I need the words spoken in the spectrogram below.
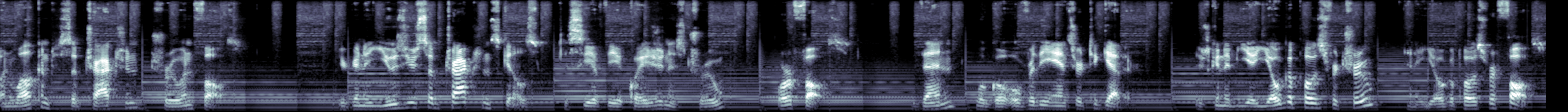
and welcome to Subtraction True and False. You're going to use your subtraction skills to see if the equation is true or false. Then we'll go over the answer together. There's going to be a yoga pose for true and a yoga pose for false.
